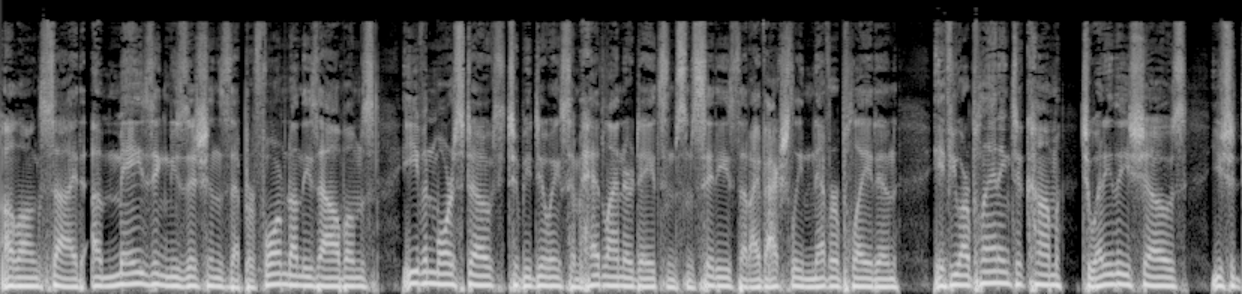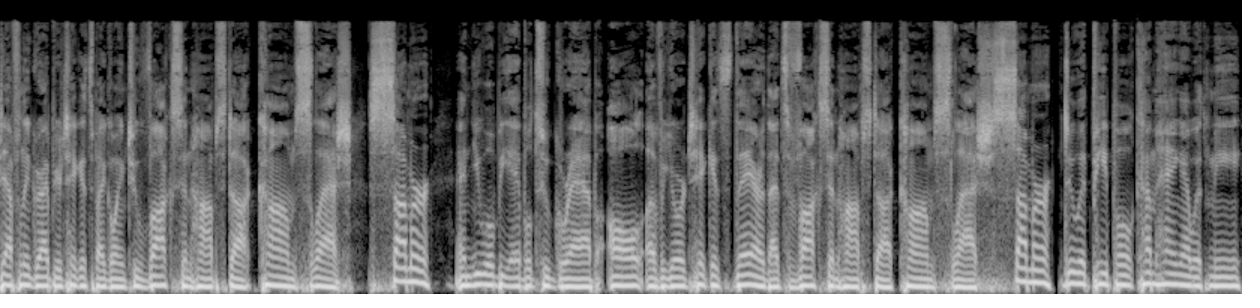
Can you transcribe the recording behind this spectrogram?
alongside amazing musicians that performed on these albums. Even more stoked to be doing some headliner dates in some cities that I've actually never played in. If you are planning to come to any of these shows, you should definitely grab your tickets by going to voxandhops.com slash summer and you will be able to grab all of your tickets there. That's voxandhops.com slash summer. Do it, people. Come hang out with me.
